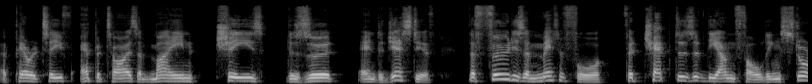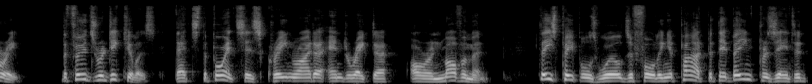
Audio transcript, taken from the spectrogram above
aperitif, appetizer, main, cheese, dessert, and digestif the food is a metaphor for chapters of the unfolding story. The food's ridiculous. That's the point, says screenwriter and director Oren Moverman. These people's worlds are falling apart, but they're being presented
